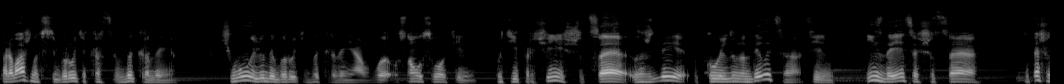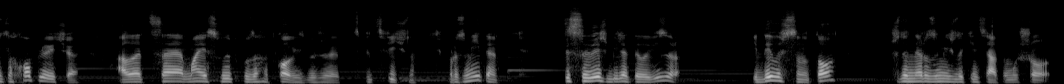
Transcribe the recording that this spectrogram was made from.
переважно всі беруть якраз викрадення. Чому люди беруть викрадення в основу свого фільму? По тій причині, що це завжди, от коли людина дивиться фільм, їй здається, що це не те, що захоплююче, але це має свою таку загадковість дуже специфічну. Розумієте, ти сидиш біля телевізора і дивишся на то, що ти не розумієш до кінця, тому що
